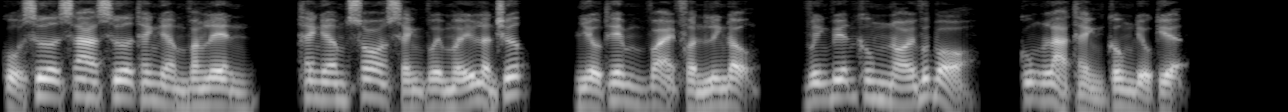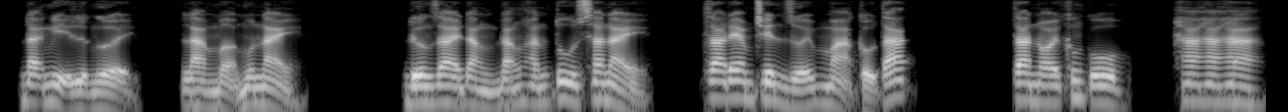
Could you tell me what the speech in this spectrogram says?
cổ xưa xa xưa thanh âm vang lên thanh âm so sánh với mấy lần trước, nhiều thêm vài phần linh động, vĩnh viễn không nói vứt bỏ, cũng là thành công điều kiện. Đại nghị lực người, làm mở môn này. Đường dài đằng đắng hắn tu xa này, ta đem trên dưới mà cầu tác. Ta nói không cô, ha ha ha.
